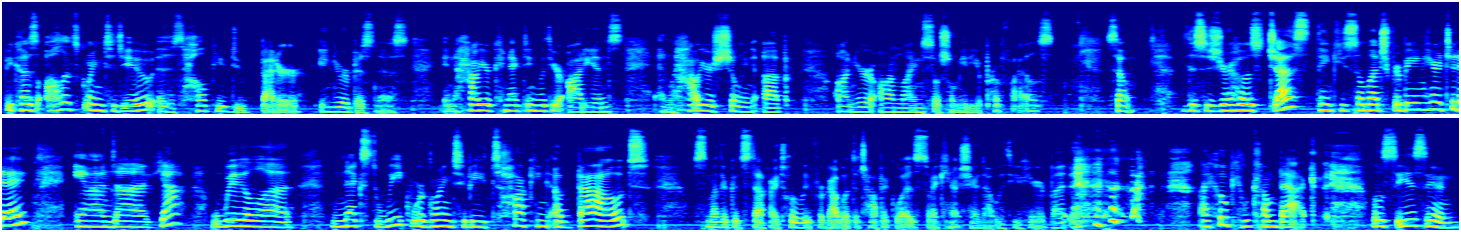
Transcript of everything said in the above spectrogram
because all it's going to do is help you do better in your business, in how you're connecting with your audience, and how you're showing up on your online social media profiles. So, this is your host, Jess. Thank you so much for being here today. And uh, yeah, we'll uh, next week we're going to be talking about some other good stuff. I totally forgot what the topic was, so I can't share that with you here, but I hope you'll come back. We'll see you soon.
